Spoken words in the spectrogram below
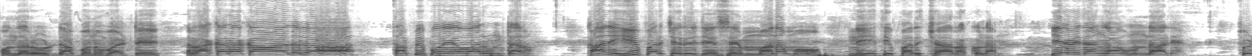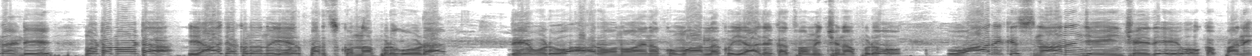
కొందరు డబ్బును బట్టి రకరకాలుగా తప్పిపోయేవారు ఉంటారు. కానీ ఈ పరిచర్య చేసే మనము నీతి పరిచారకులం. ఏ విధంగా ఉండాలి? చూడండి మొట్టమొదట యాజకులను ఏర్పరచుకున్నప్పుడు కూడా దేవుడు ఆరోను ఆయన కుమారులకు యాజకత్వం ఇచ్చినప్పుడు వారికి స్నానం చేయించేది ఒక పని.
